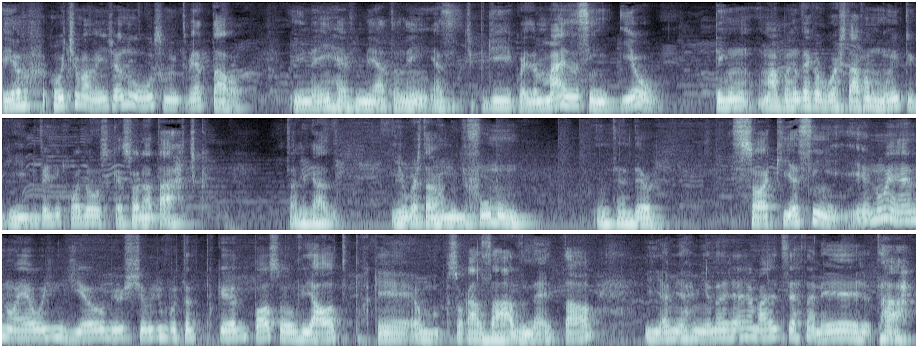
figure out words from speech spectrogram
Eu ultimamente eu não ouço muito metal. E nem heavy metal, nem esse tipo de coisa. Mas assim, eu tenho uma banda que eu gostava muito, que de vez em quando eu ouço, que é Sonata Ártica. Tá ligado? E eu gostava muito de Full Moon. Entendeu? Só que assim, eu não é, não é hoje em dia o meu estilo de música, tanto porque eu não posso ouvir alto, porque eu sou casado, né, e tal. E a minha mina já é mais de sertanejo, tá?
